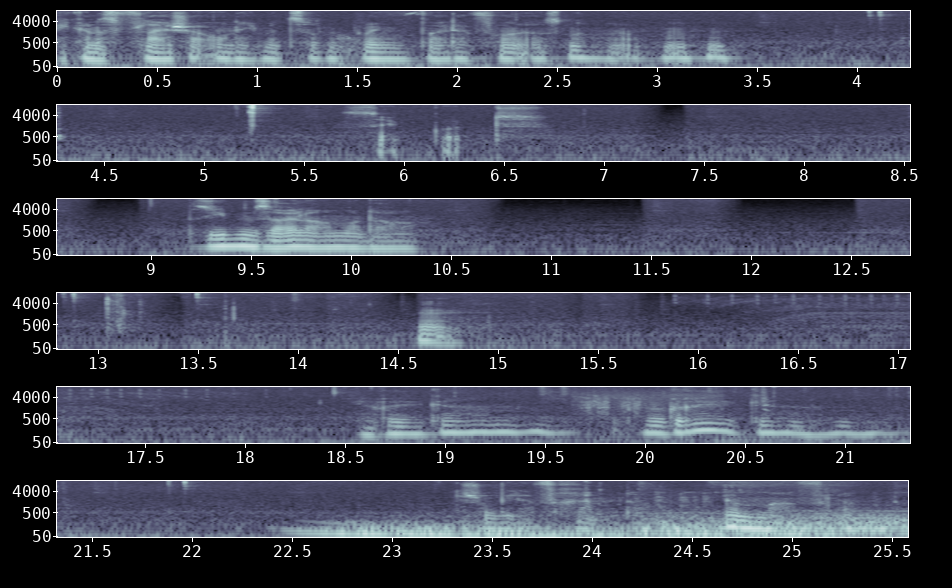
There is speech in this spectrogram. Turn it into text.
Ich kann das Fleisch auch nicht mit zurückbringen, weil der voll ist, ne? Ja. Mhm. Sehr gut. Sieben Seile haben wir da. Hm. Regen, Regen. Schon wieder Fremde. Immer Fremde.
